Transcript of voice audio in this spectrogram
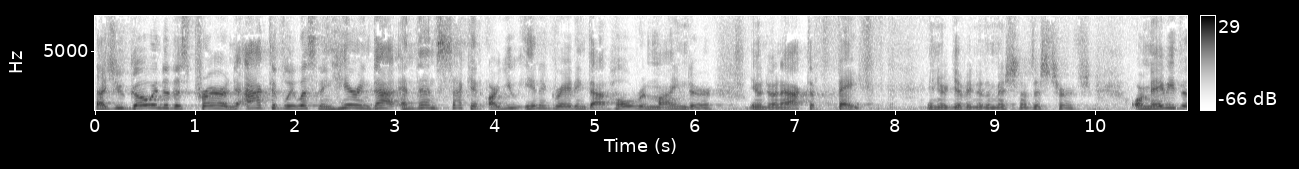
as you go into this prayer and actively listening, hearing that. And then, second, are you integrating that whole reminder into an act of faith in your giving to the mission of this church? Or maybe the,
